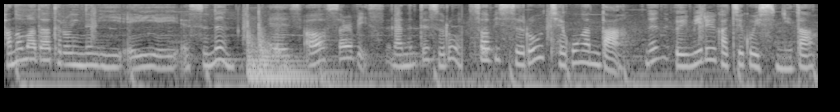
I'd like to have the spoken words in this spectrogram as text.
단어마다 들어있는 이 AAS는 as a service라는 뜻으로 서비스로 제공한다는 의미를 가지고 있습니다.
